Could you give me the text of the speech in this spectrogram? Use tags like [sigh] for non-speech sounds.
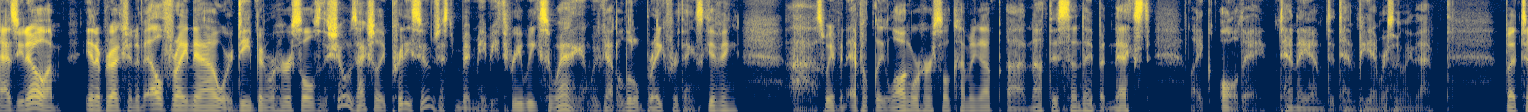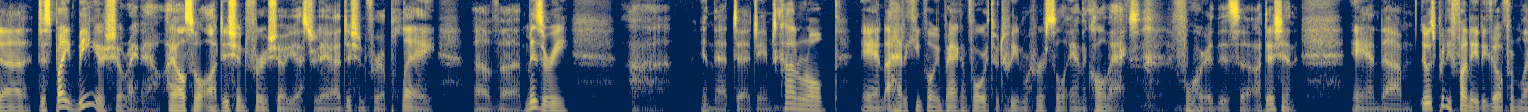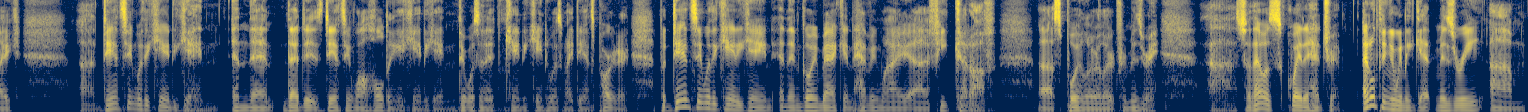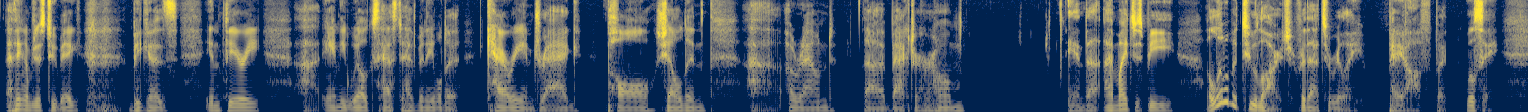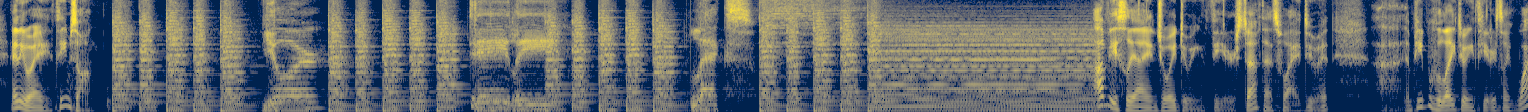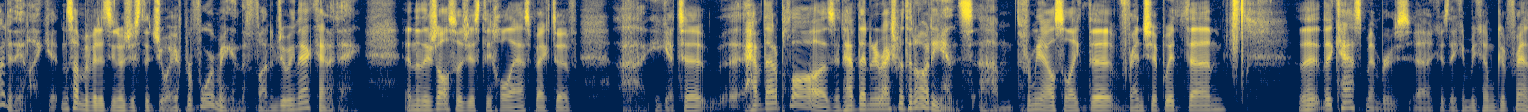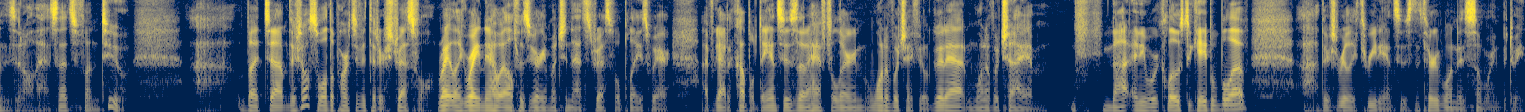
As you know, I'm in a production of Elf right now. We're deep in rehearsals. The show is actually pretty soon, just maybe three weeks away. And we've got a little break for Thanksgiving. Uh, so we have an epically long rehearsal coming up, uh, not this Sunday, but next, like all day, 10 a.m. to 10 p.m. or something like that. But uh, despite being in a show right now, I also auditioned for a show yesterday. I auditioned for a play of uh, Misery. In that uh, James Caan role, and I had to keep going back and forth between rehearsal and the callbacks [laughs] for this uh, audition, and um, it was pretty funny to go from like uh, dancing with a candy cane, and then that is dancing while holding a candy cane. There wasn't a candy cane who was my dance partner, but dancing with a candy cane, and then going back and having my uh, feet cut off. Uh, spoiler alert for Misery. Uh, so that was quite a head trip. I don't think I'm going to get Misery. Um, I think I'm just too big, [laughs] because in theory, Annie Wilkes has to have been able to carry and drag Paul Sheldon uh, around uh, back to her home. And uh, I might just be a little bit too large for that to really pay off, but we'll see. Anyway, theme song. Your daily Lex. Obviously I enjoy doing theater stuff. That's why I do it. Uh, and people who like doing theater, it's like, why do they like it? And some of it is, you know, just the joy of performing and the fun of doing that kind of thing. And then there's also just the whole aspect of uh, you get to have that applause and have that interaction with an audience. Um, for me, I also like the friendship with um, the the cast members because uh, they can become good friends and all that. So that's fun too. But um, there's also all the parts of it that are stressful, right? Like right now, Elf is very much in that stressful place where I've got a couple dances that I have to learn, one of which I feel good at, and one of which I am not anywhere close to capable of. Uh, there's really three dances. The third one is somewhere in between.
